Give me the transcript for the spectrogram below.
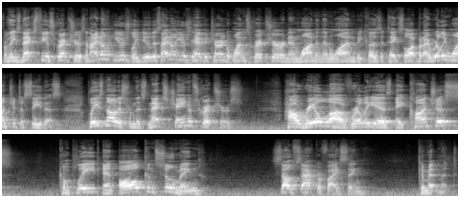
from these next few scriptures, and I don't usually do this, I don't usually have you turn to one scripture and then one and then one because it takes a lot, but I really want you to see this. Please notice from this next chain of scriptures how real love really is a conscious, complete, and all consuming self sacrificing commitment.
